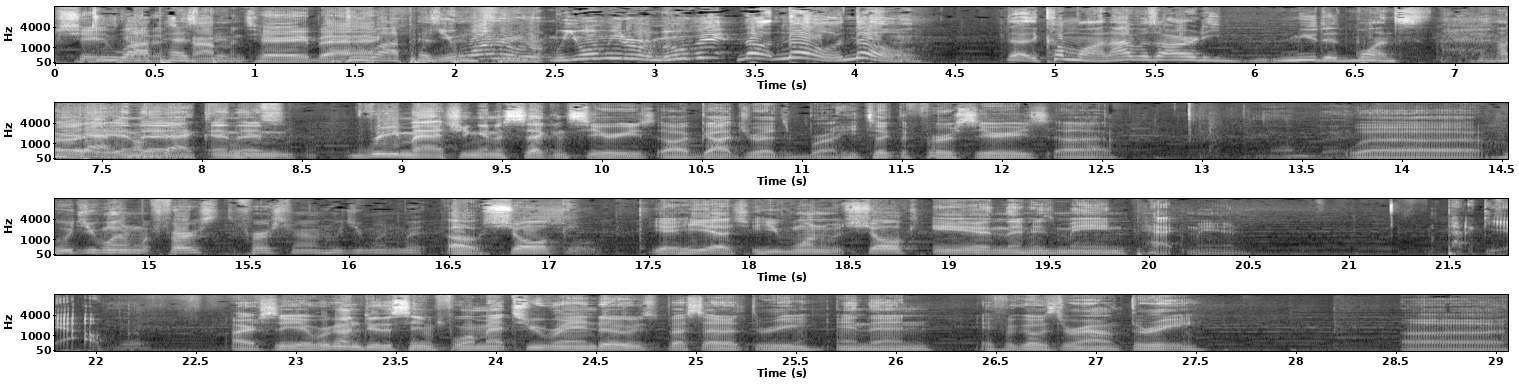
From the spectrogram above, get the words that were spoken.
Shades got his commentary been, back. Duwop has you been want free. to? you want me to remove it? No, no, no. Uh, Come on, I was already muted once. I'm All right, back. and I'm then back. and folks. then rematching in a second series. Uh, got Dreads, bro. He took the first series. Uh, I'm back. uh, who'd you win with first? First round, who'd you win with? Oh, Shulk. Shulk. Yeah, he has, he won with Shulk and then his main Pac-Man, Pacquiao. Yep. All right, so yeah, we're gonna do the same format: two randos, best out of three, and then if it goes to round three, uh,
